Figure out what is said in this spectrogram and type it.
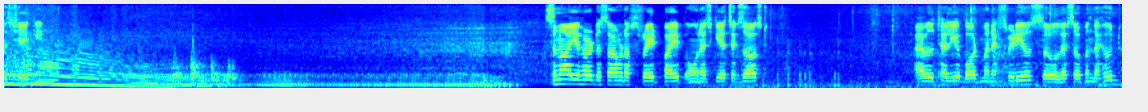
is shaking. So now you heard the sound of straight pipe on HKS exhaust. I will tell you about my next video so let's open the hood.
